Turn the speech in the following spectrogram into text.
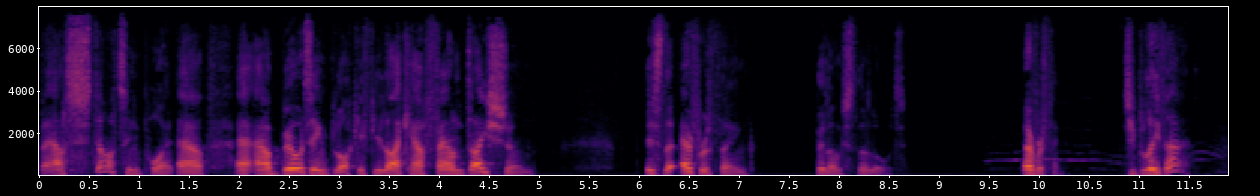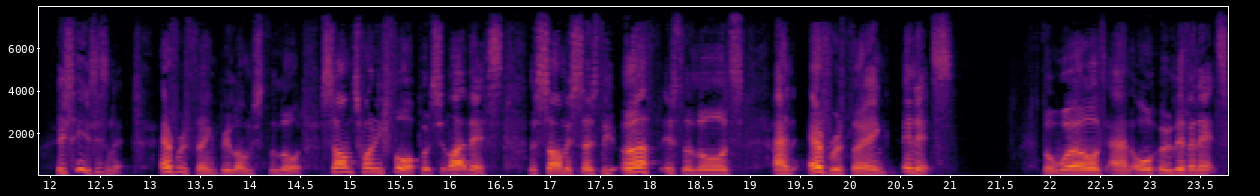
But our starting point, our, our building block, if you like, our foundation, is that everything belongs to the Lord. Everything. Do you believe that? It's His, isn't it? Everything belongs to the Lord. Psalm 24 puts it like this The psalmist says, The earth is the Lord's and everything in it the world and all who live in it,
